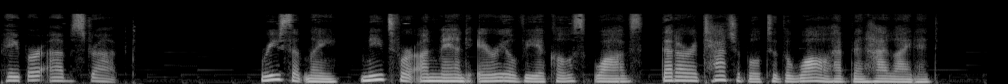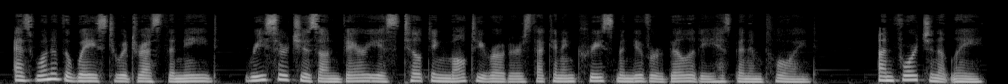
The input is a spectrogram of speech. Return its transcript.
Paper Abstract Recently, needs for unmanned aerial vehicles, UAVs, that are attachable to the wall have been highlighted. As one of the ways to address the need, researches on various tilting multirotors that can increase maneuverability has been employed. Unfortunately,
